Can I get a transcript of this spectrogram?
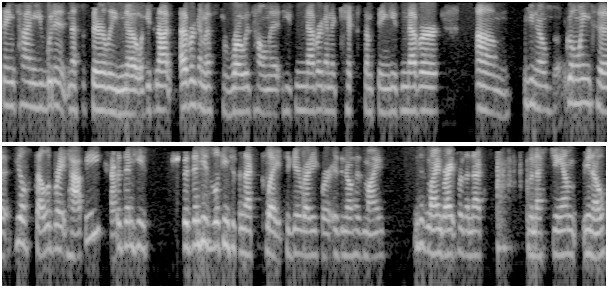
same time, you wouldn't necessarily know. He's not ever going to throw his helmet. He's never going to kick something. He's never, um, you know, going to. He'll celebrate happy, but then he's, but then he's looking to the next play to get ready for. Is you know his mind, his mind right for the next the next jam, you know,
